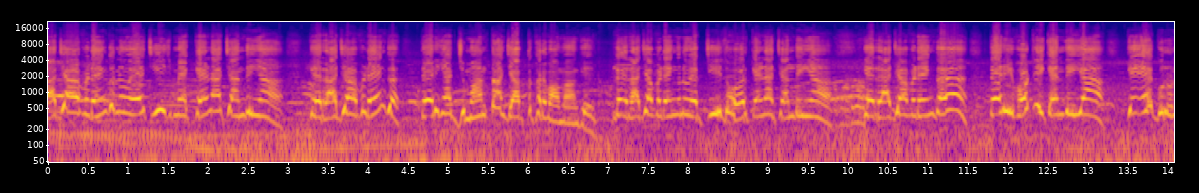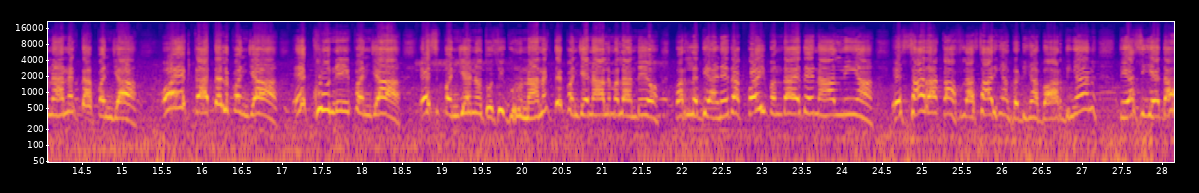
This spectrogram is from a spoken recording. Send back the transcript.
ਰਾਜਾ ਵੜਿੰਗ ਨੂੰ ਇਹ ਚੀਜ਼ ਮੈਂ ਕਹਿਣਾ ਚਾਹੁੰਦੀ ਆ ਕਿ ਰਾਜਾ ਵੜਿੰਗ ਤੇਰੀਆਂ ਜ਼ਮਾਨਤਾਂ ਜ਼ਬਤ ਕਰਵਾਵਾਂਗੇ ਤੇ ਰਾਜਾ ਵੜਿੰਗ ਨੂੰ ਇੱਕ ਚੀਜ਼ ਹੋਰ ਕਹਿਣਾ ਚਾਹੁੰਦੀ ਆ ਕਿ ਰਾਜਾ ਵੜਿੰਗ ਤੇਰੀ ਵੋਟੀ ਕਹਿੰਦੀ ਆ ਕਿ ਇਹ ਗੁਰੂ ਨਾਨਕ ਦਾ ਪੰਜਾ ਓਏ ਕਾਤਲ ਪੰਜਾ, ਇਹ ਖੂਨੀ ਪੰਜਾ। ਇਸ ਪੰਜੇ ਨੂੰ ਤੁਸੀਂ ਗੁਰੂ ਨਾਨਕ ਦੇ ਪੰਜੇ ਨਾਲ ਮਿਲਾਉਂਦੇ ਹੋ, ਪਰ ਲੁਧਿਆਣੇ ਦਾ ਕੋਈ ਬੰਦਾ ਇਹਦੇ ਨਾਲ ਨਹੀਂ ਆ। ਇਹ ਸਾਰਾ ਕਾਫਲਾ ਸਾਰੀਆਂ ਗੱਡੀਆਂ ਬਾਹਰ ਦੀਆਂ ਨੇ ਤੇ ਅਸੀਂ ਇਹਦਾ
